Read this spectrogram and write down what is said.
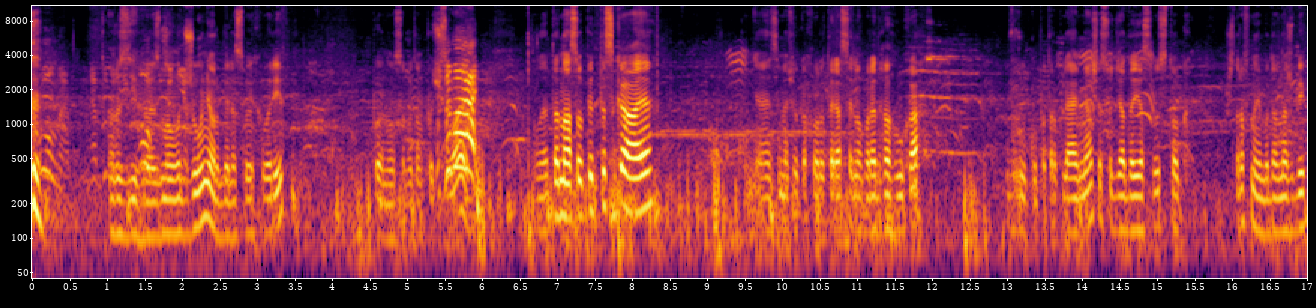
полная. У меня тут Розігрує слов знову уже нет. Джуніор біля своїх воріт. Певно себе там почуває. Выжимай! Але Танасов підтискає. Міняється м'яч в руках воротаря сильно вперед Гагуха. В руку потрапляє м'яч і суддя дає свисток. Штрафний буде в наш бік.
